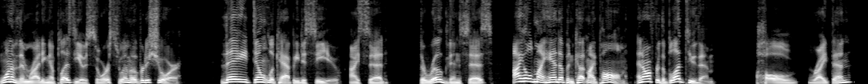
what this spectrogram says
one of them riding a plesiosaur, swim over to shore. They don't look happy to see you, I said. The rogue then says, I hold my hand up and cut my palm and offer the blood to them. All right then.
